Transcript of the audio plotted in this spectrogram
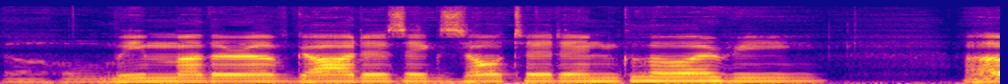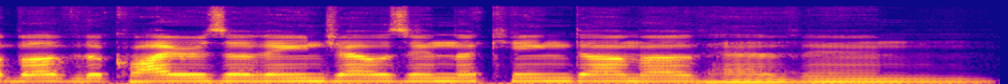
The Holy Mother of God is exalted in glory above the choirs of angels in the kingdom of heaven.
